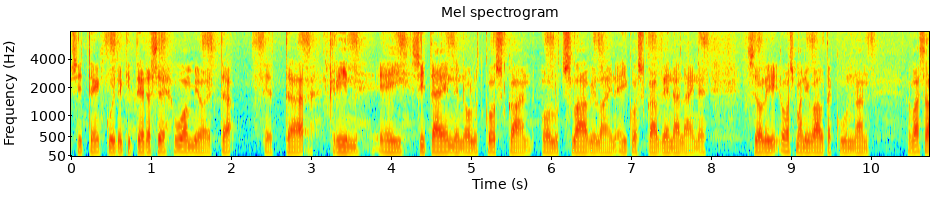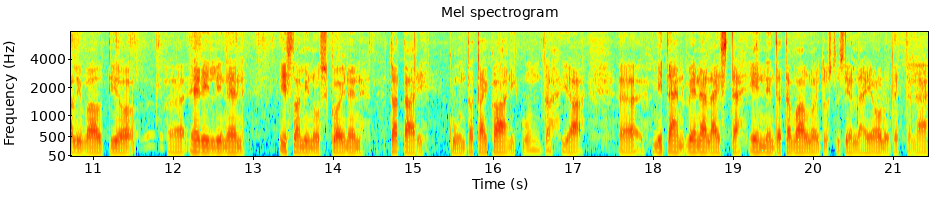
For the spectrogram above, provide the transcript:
sitten kuitenkin tehdä se huomio, että, että Krim ei sitä ennen ollut koskaan ollut slaavilainen, ei koskaan venäläinen. Se oli Osmanin valtakunnan vasallivaltio, erillinen islaminuskoinen tatarikunta tai kaanikunta. Ja mitään venäläistä ennen tätä valloitusta siellä ei ollut, että nämä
